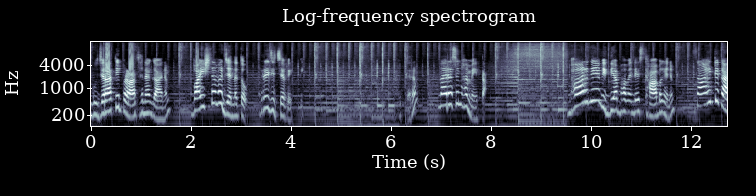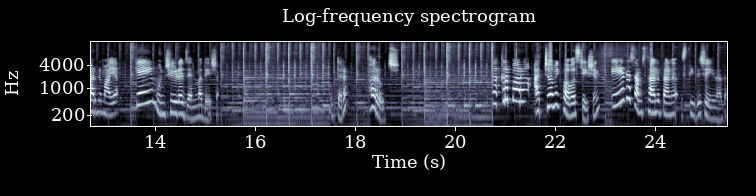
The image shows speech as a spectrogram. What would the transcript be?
ഗുജറാത്തി പ്രാർത്ഥനാ ഗാനം വൈഷ്ണവ ജനതോ രചിച്ച വ്യക്തി. ഉത്തരം നരസിംഹ മേത്ത. ഭാരതീയ വിദ്യാഭവന്റെ സ്ഥാപകനും സാഹിത്യകാരനുമായ കെ എം മുൻഷിയുടെ ജന്മദേശം. ഉത്തരം Bharuch Kakrapar atomic power station ഏത് സംസ്ഥാനത്താണ് സ്ഥിതി ചെയ്യുന്നത്?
